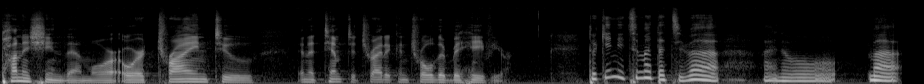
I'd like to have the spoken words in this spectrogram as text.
punishing them or, or trying to, an attempt to try to control their behavior. 時に妻たちはあの、まあ、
